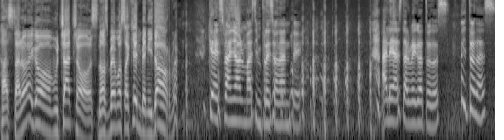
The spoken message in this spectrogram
Hasta luego, muchachos. Nos vemos aquí en Benidorm. Qué español más impresionante. Allez, hasta luego a todos y todas.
